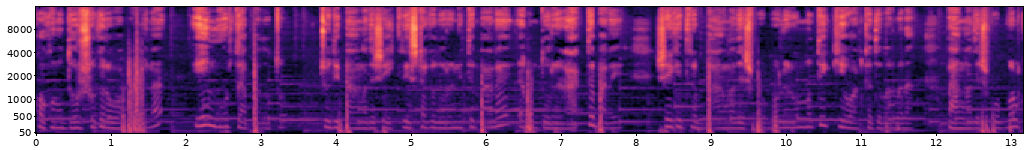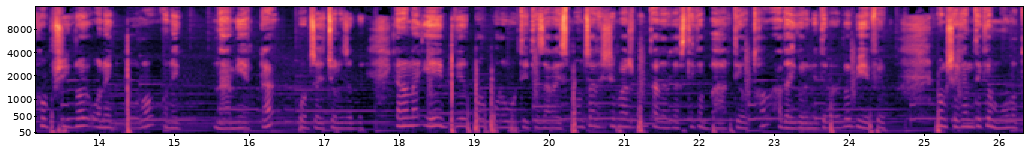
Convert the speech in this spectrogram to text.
কখনো দর্শকের অভাব হবে না। এই মুহূর্তে আপাতত যদি বাংলাদেশ এই ক্রেজটাকে ধরে নিতে পারে এবং ধরে রাখতে পারে, সেক্ষেত্রে বাংলাদেশ ফুটবলের উন্নতি কেউ আটকাতে পারবে না। বাংলাদেশ ফুটবল খুব শীঘ্রই অনেক বড়, অনেক নামি একটা পর্যায়ে চলে যাবে। কেননা এই বিয়ের পর পরবর্তীতে যারা স্পন্সর হিসেবে আসবেন তাদের কাছ থেকে বাড়তি অর্থ আদায় করে নিতে পারবে বিএফএফ এবং সেখান থেকে মূলত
